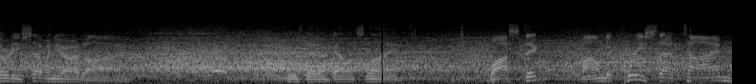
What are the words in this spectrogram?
37-yard line. Here's that unbalanced line. Bostic found a crease that time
